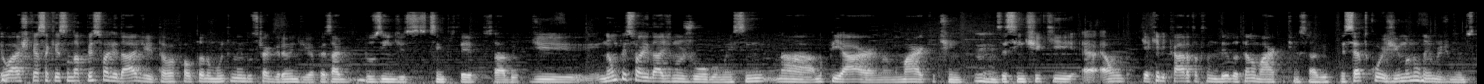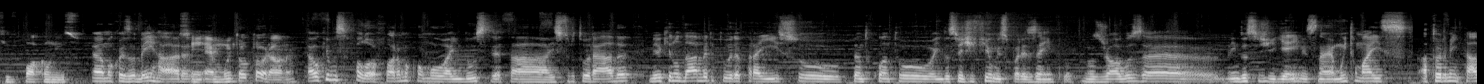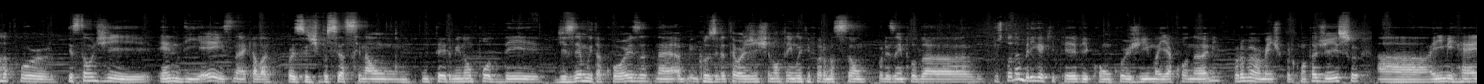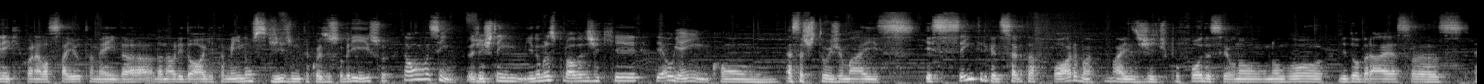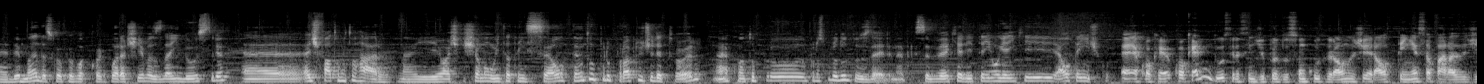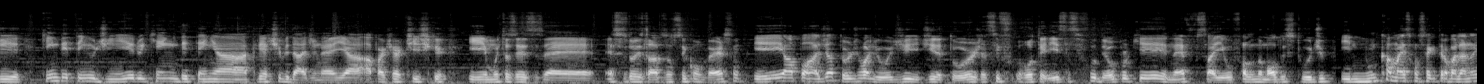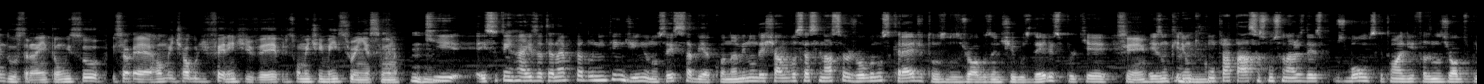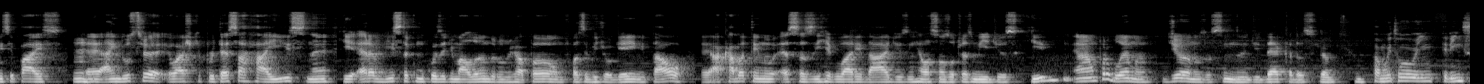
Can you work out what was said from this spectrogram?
eu acho que essa questão da pessoalidade tava faltando muito na indústria grande, apesar dos indies sempre ter, sabe? De não pessoalidade no jogo, mas sim na, no PR, no marketing. Uhum. Você sentir que é, é, um, que aquele cara tá tendo dedo até no marketing, sabe? Exceto Kojima, eu não lembro de muitos que focam nisso. É uma coisa bem rara. Sim, é muito autoral, né? É o que você falou, a forma como a indústria tá estruturada meio que não dá abertura para isso tanto quanto a indústria de filmes, por exemplo. Nos jogos, é, a indústria de games, né, é muito mais atormentada por questão de NDAs, né, aquela coisa de você assinar um, um termo e não poder dizer muita coisa, né? Inclusive até hoje a gente não tem muita informação, por exemplo, da, de toda a briga que teve com o Kojima e a Konami, provavelmente por conta disso. A Amy Hennig, quando ela saiu também da, da Naughty Dog, também não se diz muita coisa sobre isso. Então, assim, a gente tem inúmeras provas de que tem alguém com essa atitude mais excêntrica, de certa forma, mais de tipo, foda-se, eu não, não vou me dobrar essas é, demandas corporativas da indústria, é, é, de fato muito raro, né? E eu acho que chama muita atenção, tanto pro próprio diretor, né, quanto pro, pros produtos dele, né? Porque você vê que ali tem alguém que é autêntico. É, qualquer, qualquer indústria assim, de produção cultural, no geral, tem essa parada de quem detém o dinheiro e quem detém a criatividade, né? E a, a parte artística. E muitas vezes é, esses dois lados não se conversam. E é uma porrada de ator de Hollywood, diretor, já se roteirista se fudeu porque, né, saiu falando mal do estúdio e nunca mais consegue consegue trabalhar na indústria, né? Então isso, isso é realmente algo diferente de ver, principalmente em mainstream, assim, né? Uhum. Que isso tem raiz até na época do Nintendinho, não sei se sabia. A Konami não deixava você assinar seu jogo nos créditos dos jogos antigos deles, porque Sim. eles não queriam uhum. que contratassem os funcionários deles, os bons que estão ali fazendo os jogos principais. Uhum. É, a indústria, eu acho que por ter essa raiz, né, que era vista como coisa de malandro no Japão, fazer videogame e tal, é, acaba tendo essas irregularidades em relação às outras mídias, que é um problema de anos, assim, né, de décadas já. Tá muito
